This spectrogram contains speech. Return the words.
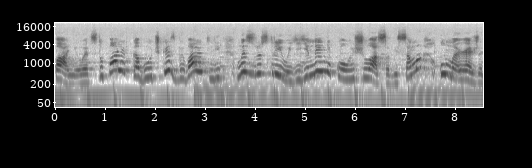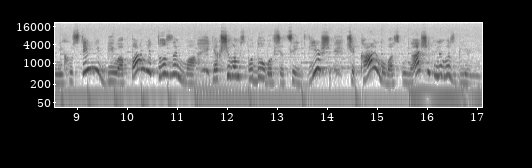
пані ледь ступає, каблучки збивають лід. Ми зустріли її коли йшла собі сама у мережаній хустині біла пані то зима. Якщо вам сподобався цей вірш, чекаємо вас у нашій книгозбірній.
